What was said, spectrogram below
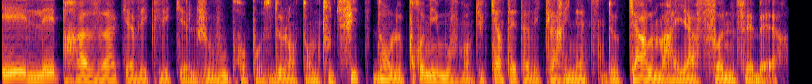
et les Prazak avec lesquels je vous propose de l'entendre tout de suite dans le premier mouvement du quintet avec clarinette de Karl Maria von Weber.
